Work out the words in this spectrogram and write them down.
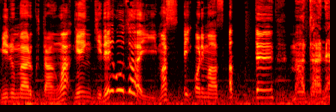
ミルマルクタンは元気でございます。はい、終わります。あって、またな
